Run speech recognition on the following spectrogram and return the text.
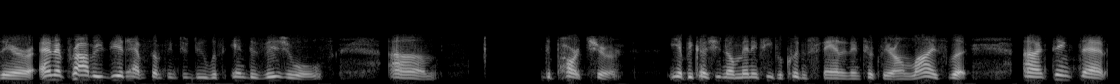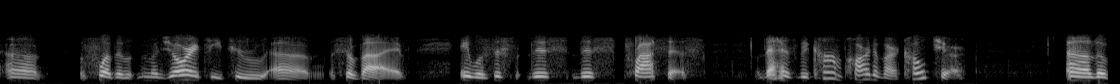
their and it probably did have something to do with individuals um departure. Yeah because you know many people couldn't stand it and took their own lives but i think that uh for the majority to uh, survive, it was this this this process that has become part of our culture, uh, the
